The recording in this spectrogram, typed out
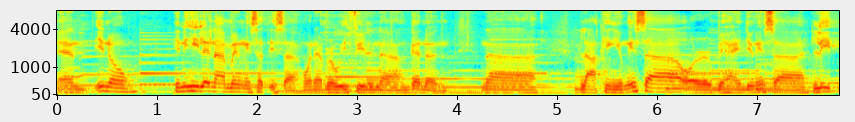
And, you know, hinihila namin ang isa't isa whenever we feel na ganun, na lacking yung isa or behind yung isa, late,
